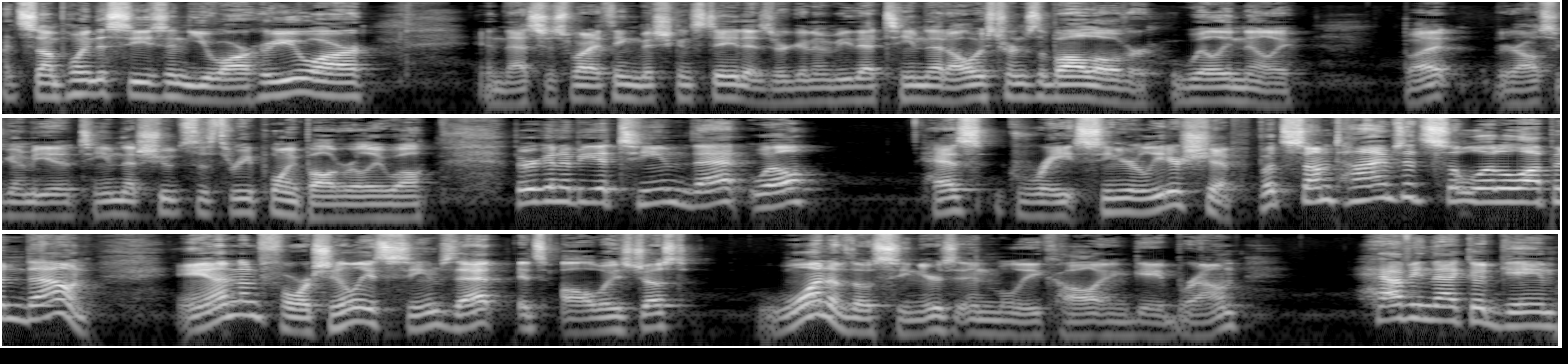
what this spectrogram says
At some point in the season, you are who you are. And that's just what I think Michigan State is. They're going to be that team that always turns the ball over willy nilly. But they're also going to be a team that shoots the three point ball really well. They're going to be a team that, well, has great senior leadership, but sometimes it's a little up and down. And unfortunately, it seems that it's always just one of those seniors in Malik Hall and Gabe Brown having that good game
